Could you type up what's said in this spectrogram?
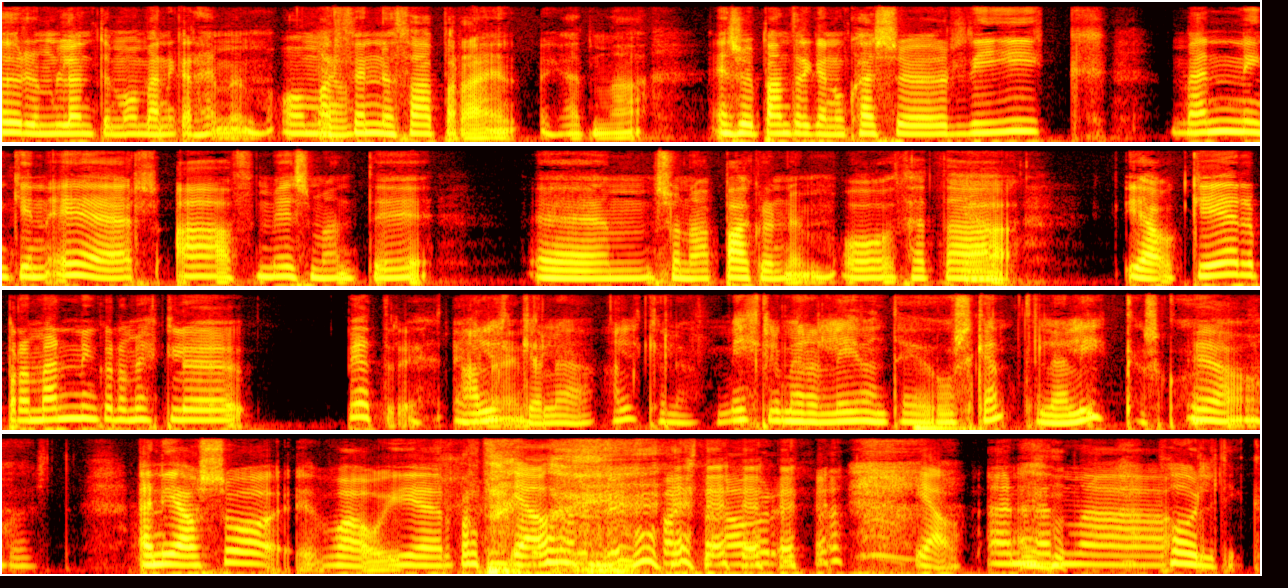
öðrum löndum og menningarheimum og maður Já. finnur það bara hérna, eins og í bandreikinum hversu rík menningin er af mismandi um, svona bakgrunnum og þetta já, gerir bara menninguna miklu betri algjörlega, algjörlega, miklu meira lifandi og skemmtilega líka sko Já. En já, svo, vá, ég er bara Já. uppvægst ári. já, En hérna, pólitík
